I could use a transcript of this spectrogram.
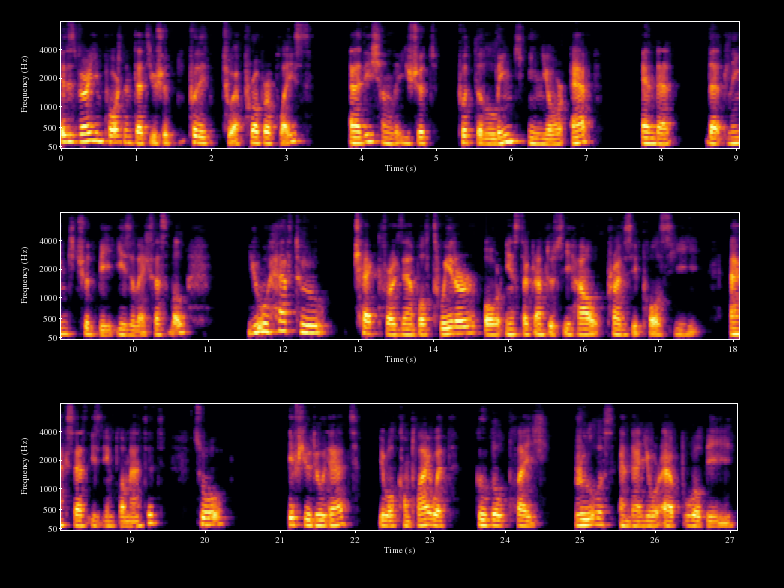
It is very important that you should put it to a proper place. And additionally, you should put the link in your app and that that link should be easily accessible. You have to check, for example, Twitter or Instagram to see how privacy policy access is implemented. So if you do that, you will comply with Google Play rules and then your app will be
